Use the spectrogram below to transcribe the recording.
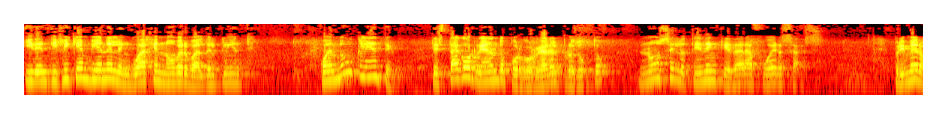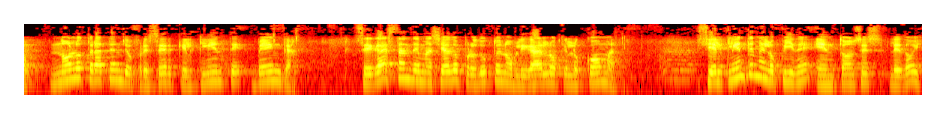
Identifiquen bien el lenguaje no verbal del cliente. Cuando un cliente te está gorreando por gorrear el producto, no se lo tienen que dar a fuerzas. Primero, no lo traten de ofrecer que el cliente venga. Se gastan demasiado producto en obligarlo a que lo coma. Si el cliente me lo pide, entonces le doy.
